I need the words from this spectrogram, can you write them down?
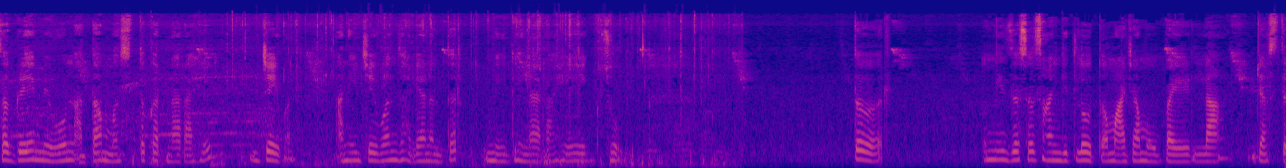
सगळे मिळून आता मस्त करणार आहे जेवण. आणि जेवण झाल्यानंतर मी घेणार आहे एक झोप. तर मी जसं सांगितलं होतं माझ्या मोबाईलला जास्त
